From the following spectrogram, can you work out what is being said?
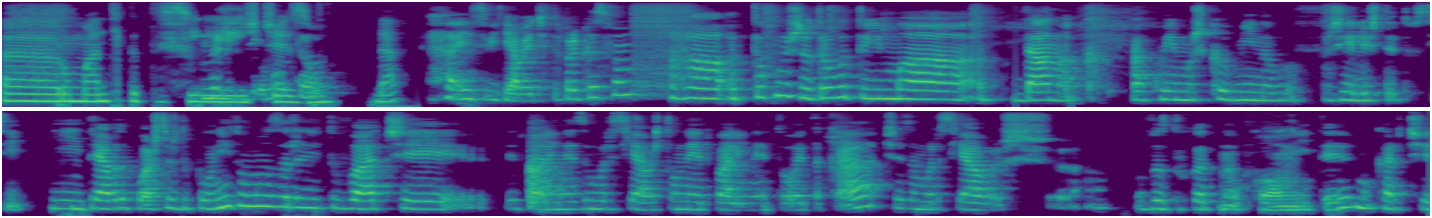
А, романтиката си между изчезва. Да. Извинявай, че те прекъсвам. А, тук, между другото, има данък, ако имаш камина в жилището си. И трябва да плащаш допълнително заради това, че едва ли не замърсяваш. То не едва ли не, то е така, че замърсяваш въздухът на околните, макар че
